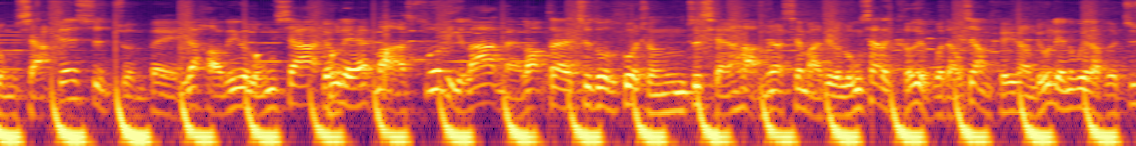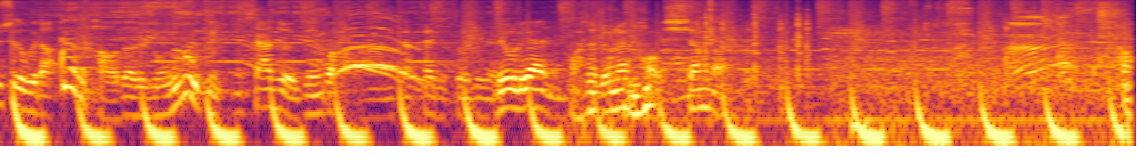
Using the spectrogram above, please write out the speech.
龙虾。先是准备比较好的一个龙虾、榴莲、马苏里拉奶酪。在制作的过程之前哈，我们要先把这个龙虾的壳给剥掉，这样可以让榴莲的味道和芝士的味道更好的融入进去。虾就已经哇，要开始做这个榴莲。哇，这榴莲好香啊！好，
